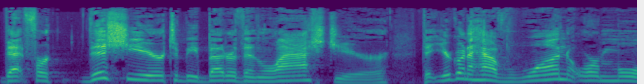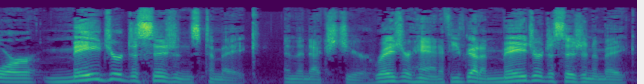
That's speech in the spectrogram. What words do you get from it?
that for this year to be better than last year, that you're going to have one or more major decisions to make in the next year. Raise your hand if you've got a major decision to make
